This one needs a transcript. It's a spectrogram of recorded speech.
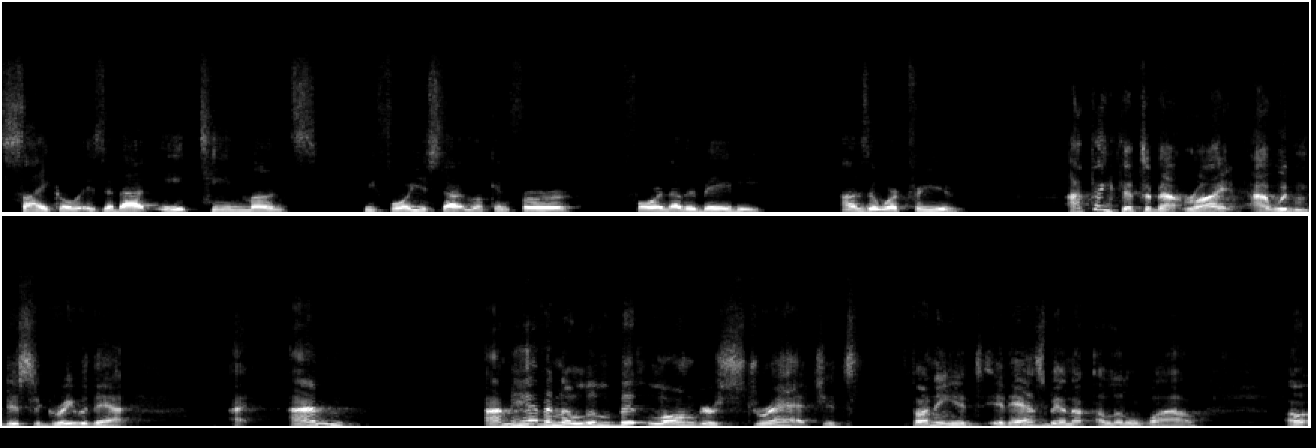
cycle is about 18 months before you start looking for for another baby. How does it work for you? I think that's about right. I wouldn't disagree with that. I, I'm I'm having a little bit longer stretch. It's funny. It it has been a, a little while uh,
